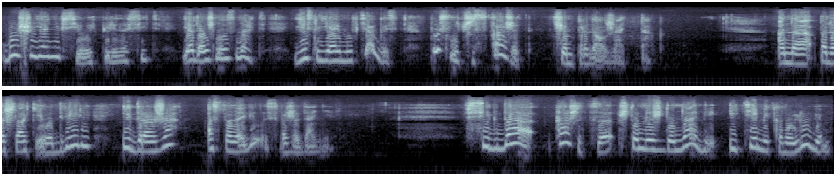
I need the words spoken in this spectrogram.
больше я не в силах переносить. Я должна знать, если я ему в тягость, пусть лучше скажет, чем продолжать так. Она подошла к его двери и, дрожа, остановилась в ожидании. Всегда кажется, что между нами и теми, кого любим,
